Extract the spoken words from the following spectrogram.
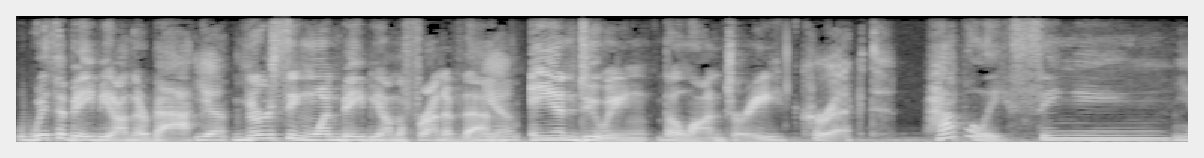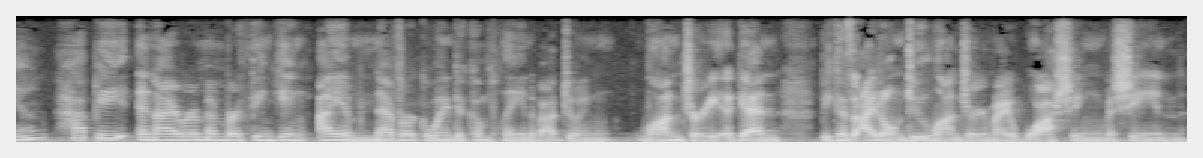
With a baby on their back, Yep. nursing one baby on the front of them, Yep. and doing the laundry Correct. happily, singing, Yeah. happy. And I remember thinking, I am never going to complain about doing laundry again because I don't do laundry. My washing machine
